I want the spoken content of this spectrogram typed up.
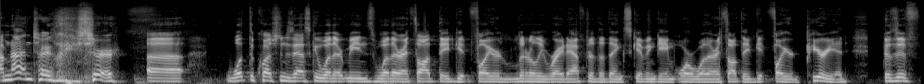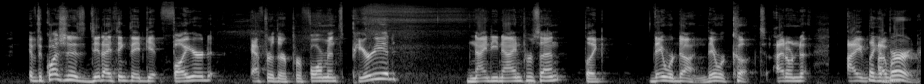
I'm not entirely sure uh, what the question is asking. Whether it means whether I thought they'd get fired literally right after the Thanksgiving game, or whether I thought they'd get fired. Period. Because if if the question is, did I think they'd get fired after their performance? Period. Ninety nine percent. Like they were done. They were cooked. I don't know. I Like a I- bird.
